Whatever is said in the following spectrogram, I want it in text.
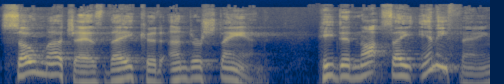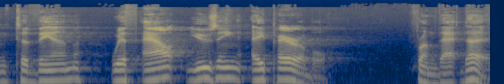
so much as they could understand. He did not say anything to them without using a parable from that day.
